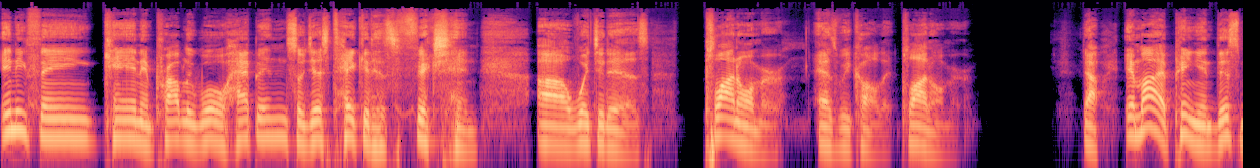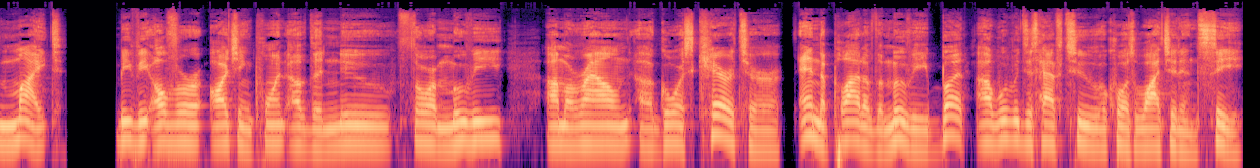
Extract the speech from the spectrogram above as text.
anything can and probably will happen. So just take it as fiction, uh, which it is. Plot armor, as we call it, plot armor. Now, in my opinion, this might be the overarching point of the new Thor movie um, around uh, Gorr's character and the plot of the movie, but uh, we would just have to, of course, watch it and see.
